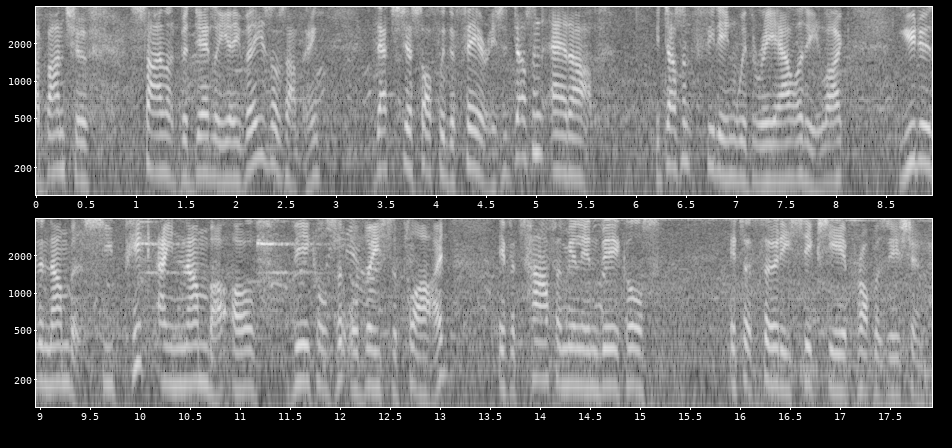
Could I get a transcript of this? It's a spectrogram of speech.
a bunch of silent but deadly EVs or something, that's just off with the fairies. It doesn't add up. It doesn't fit in with reality. Like you do the numbers. You pick a number of vehicles that will be supplied. If it's half a million vehicles, it's a 36 year proposition.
